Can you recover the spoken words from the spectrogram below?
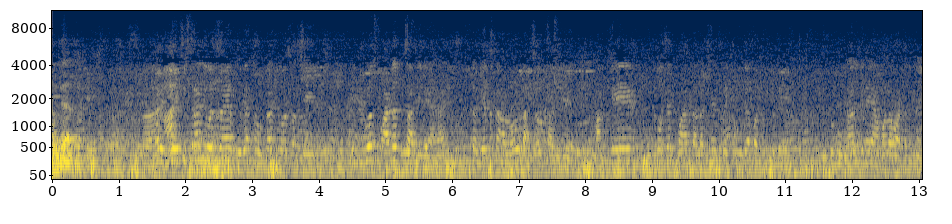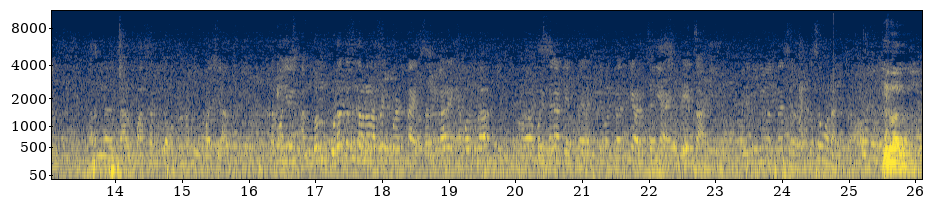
जाऊ द्या. आता आज तिसरा दिवस आहे उद्या चौथा दिवस असेल. हे दिवस वाढत चाललेले आहे आणि तुमची तब्येत आता हळूहळू घासत चाललेली आहे. मागचे उपोषण पाहता लक्षात येतं की उद्यापासून तुम्ही इथून उठाल की नाही आम्हाला वाटत नाही. कारण चार पाच सहा दिवसापासून तुम्ही उपाशी आहात. तर मग आंदोलन पुढं कसं जाणार असा एक प्रश्न आहे. सरकार एका बाजूला अं, बैठका घेत नाही आणि ते म्हणतात की अडचणी आहे तेच आहे. आणि तुम्ही म्हणताय "सर, कसं होणार? त्याचं?" बघा.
